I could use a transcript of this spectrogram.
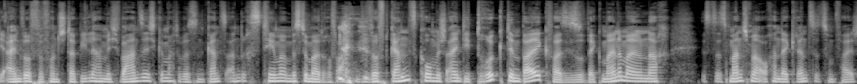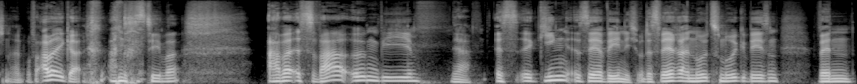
die Einwürfe von Stabile haben mich wahnsinnig gemacht, aber das ist ein ganz anderes Thema. Müsst ihr mal drauf achten. Die wirft ganz komisch ein. Die drückt den Ball quasi so weg. Meiner Meinung nach ist das manchmal auch an der Grenze zum falschen Einwurf. Aber egal, anderes Thema. Aber es war irgendwie, ja, es äh, ging sehr wenig. Und es wäre ein 0 zu 0 gewesen, wenn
